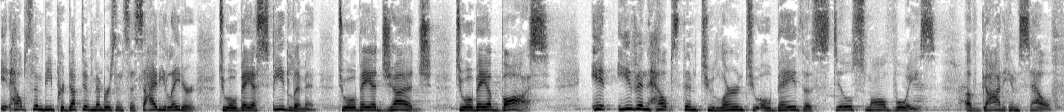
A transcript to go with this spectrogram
it helps them be productive members in society later to obey a speed limit, to obey a judge, to obey a boss. It even helps them to learn to obey the still small voice of God Himself.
